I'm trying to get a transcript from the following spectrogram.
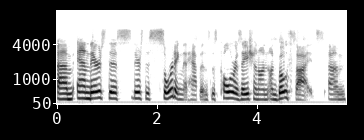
Um, and there's this there's this sorting that happens, this polarization on on both sides. Um,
